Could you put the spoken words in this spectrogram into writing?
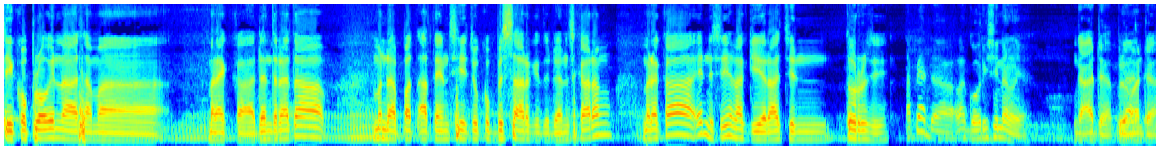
dikoploin lah sama mereka. Dan ternyata mendapat atensi cukup besar gitu. Dan sekarang mereka ini sih lagi rajin tour sih. Tapi ada lagu original ya? Nggak ada belum ada.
